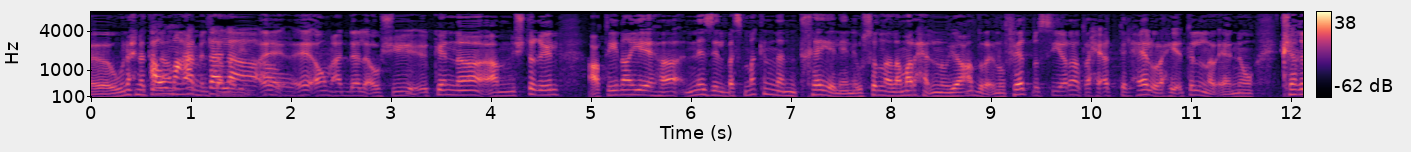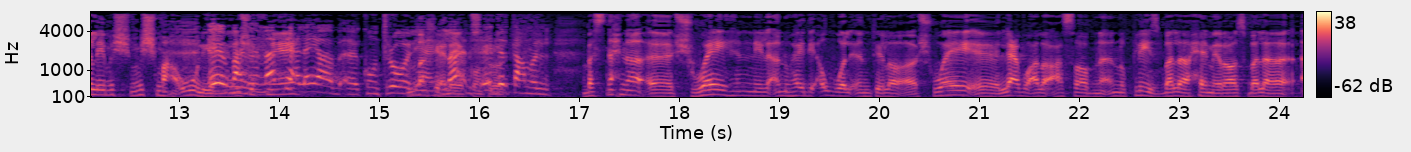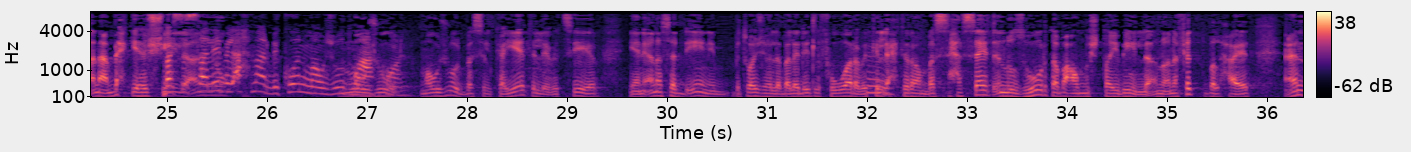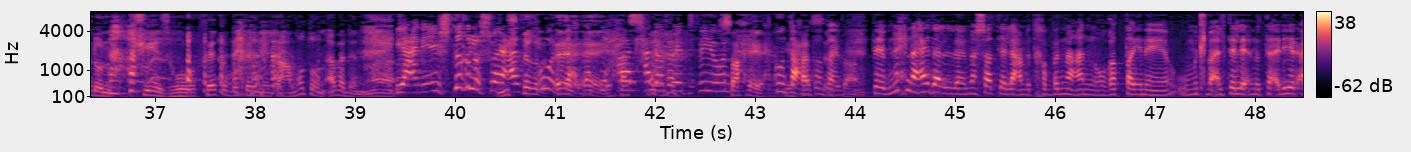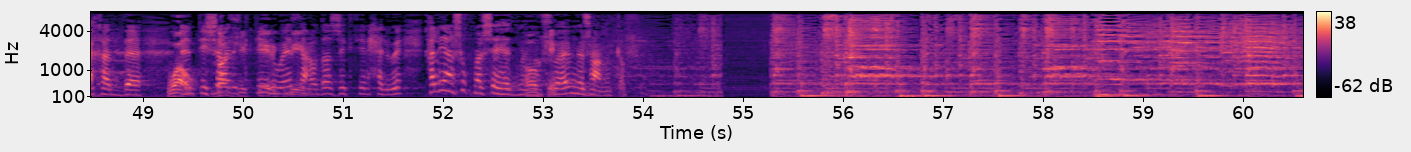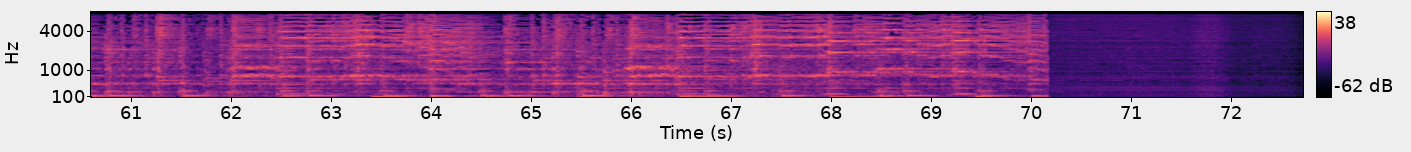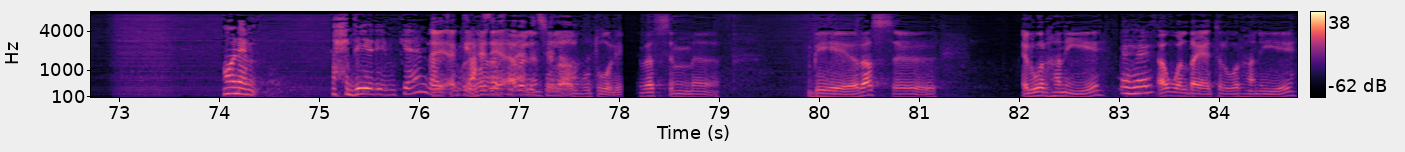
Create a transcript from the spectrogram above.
ونحن كنا أو عم نعمل تمارين. أو, إيه إيه أو معدلة أو شيء. كنا عم نشتغل أعطينا إياها نزل بس ما كنا نتخيل. يعني وصلنا لمرحلة إنه يا عذرا إنه فات بالسيارات رح يقتل حاله ورح يقتلنا يعني شغلة مش مش معقوله يعني إيه ما في عليها control يعني ما في عليها مش قادر تعمل بس نحن آه، شوي هن لأنه هيدي أول انطلاقة. شوي آه، لعبوا على أعصابنا. إنه please بلا حامي راس بلا أنا عم بحكي هالشيء بس الصليب الأحمر بيكون موجود, موجود معكم. موجود. بس الكيات اللي بتصير يعني أنا صدقيني بتوجه لبلدية الفوارة بكل مم. احترام بس حسيت إنه ظهور تبعهم مش طيبين لأنه أنا فت بالحيط عندهم شيء ظهور فاتوا بكلمة طعمتهم ابدا ما يعني يشتغلوا شوي على الظهور إيه إيه في حال حدا فات فيهم صحيح تكون طعمتهم طيب. طيب نحن هذا النشاط يلي عم بتخبرنا عنه غطيناه ومثل ما قلت لي إنه التقرير أخذ انتشار كثير واسع وضجة كثير حلوة. خلينا نشوف مشاهد منه شوي بنرجع بنكفي. هون تحضير يمكن إيه أكيد هذه قبل انطلاق البطوله بس برأس آه، الورهانية أول ضيعة الورهانية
